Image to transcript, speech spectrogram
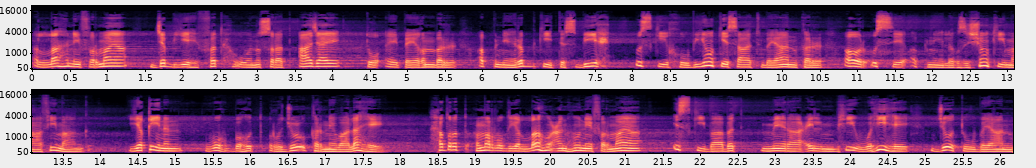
اللہ نے فرمایا، جب یہ فتح و نصرت آ جائے تو اے پیغمبر، اپنے رب کی تسبیح، اس کی خوبیوں کے ساتھ بیان کر اور اس سے اپنی لغزشوں کی معافی مانگ۔ یقیناً وہ بہت رجوع کرنے والا ہے۔ حضرت عمر رضی اللہ عنہ نے فرمایا، اس کی بابت میرا علم بھی وہی ہے جو تو بیان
